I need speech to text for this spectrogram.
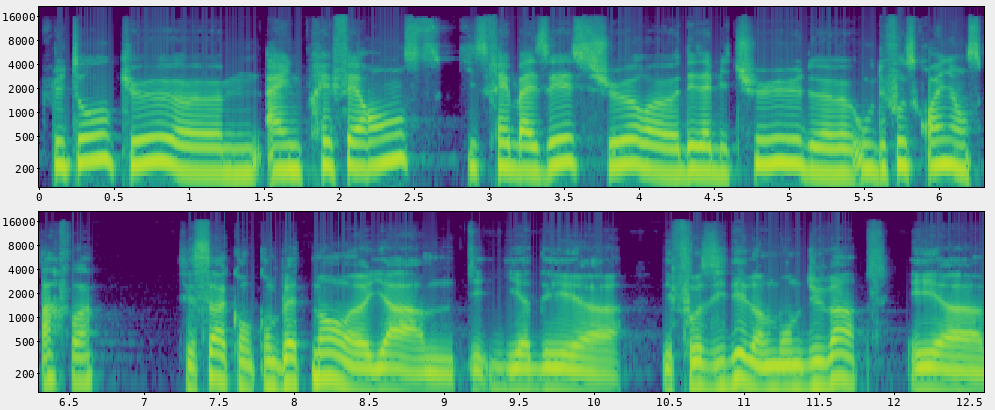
plutôt que euh, à une préférence qui serait basée sur des habitudes ou de fausses croyances parfois. C'est ça, complètement. Il y a, y a des des fausses idées dans le monde du vin. Et euh,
